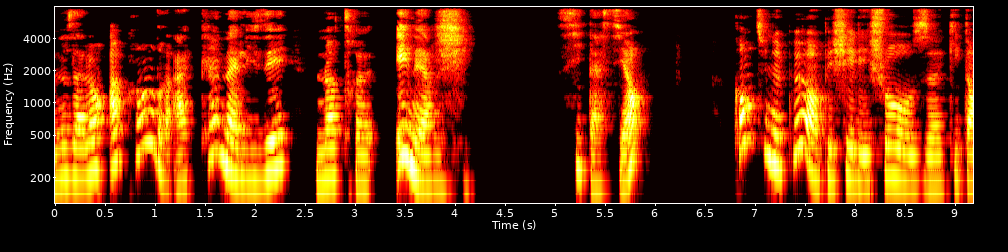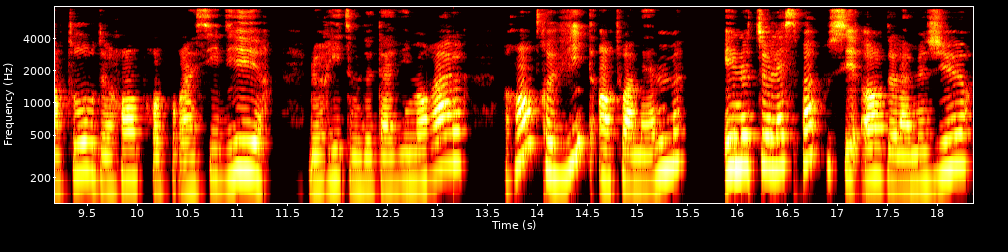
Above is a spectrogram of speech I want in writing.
nous allons apprendre à canaliser notre énergie. Citation. Quand tu ne peux empêcher les choses qui t'entourent de rompre, pour ainsi dire, le rythme de ta vie morale, rentre vite en toi-même et ne te laisse pas pousser hors de la mesure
